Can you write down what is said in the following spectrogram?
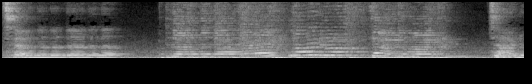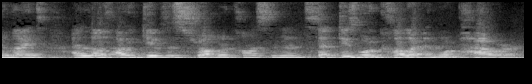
Ta-na-na-na-na-na. Dynamite. I love how he gives a stronger consonant that gives more color and more power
